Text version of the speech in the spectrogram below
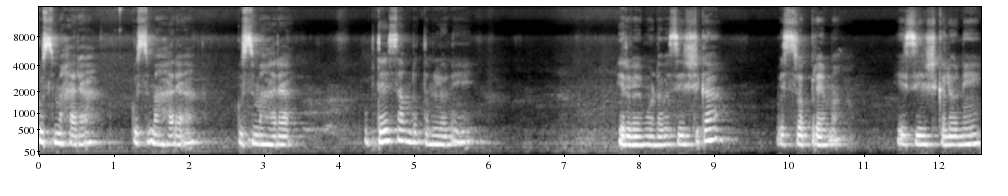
కుస్మహర కుసుమహర కుసుమహర. ఉపదేశామృతంలోని ఇరవై మూడవ శీర్షిక విశ్వప్రేమ. ఈ శీర్షికలోని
